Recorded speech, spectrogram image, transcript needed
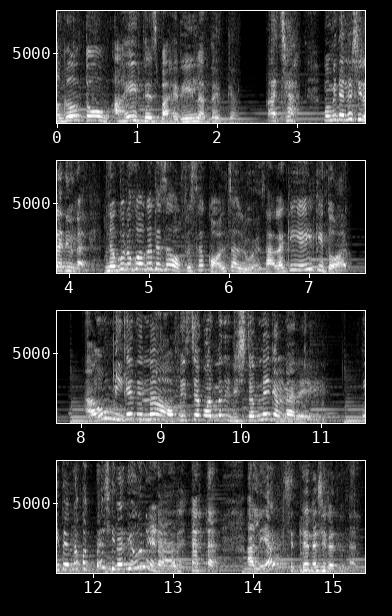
अगं तो आहे इथेच बाहेर येईल आता इतक्या. अच्छा मग मी त्यांना शिरा देऊन आले. नको नको अगं त्याचा ऑफिसचा कॉल चालू आहे. झाला की येईल की तो आत? अहो मी काय त्यांना ऑफिसच्या कॉलमध्ये डिस्टर्ब नाही करणार आहे. मी त्यांना फक्त शिरा देऊन येणार. आले या त्यांना शिरा देऊन आले.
